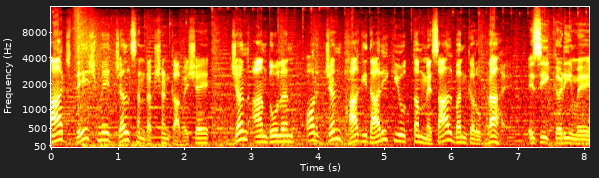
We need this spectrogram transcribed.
आज देश में जल संरक्षण का विषय, जन आंदोलन और जन भागीदारी की उत्तम मिसाल बनकर उभरा है। इसी कड़ी में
